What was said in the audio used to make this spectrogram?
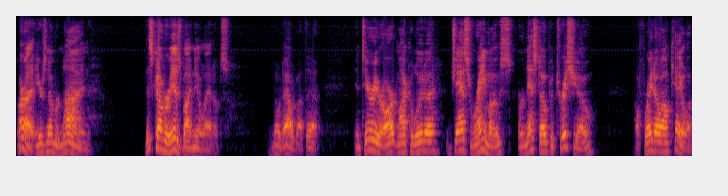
All right, here's number nine. This cover is by Neal Adams. No doubt about that. Interior art, Mike Kaluta, Jess Ramos, Ernesto Patricio, Alfredo Alcala.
